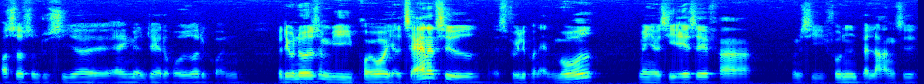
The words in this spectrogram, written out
Og så, som du siger, øh, er imellem det her det røde og det grønne. Og det er jo noget, som vi prøver i Alternativet, selvfølgelig på en anden måde, men jeg vil sige, at SF har kan man sige, fundet en balance,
